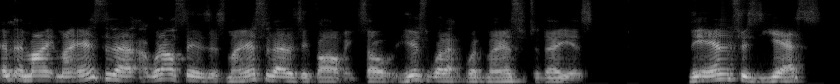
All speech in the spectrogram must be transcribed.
and, and my my answer to that, what I'll say is this: my answer to that is evolving. So here's what I, what my answer today is. The answer is yes.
